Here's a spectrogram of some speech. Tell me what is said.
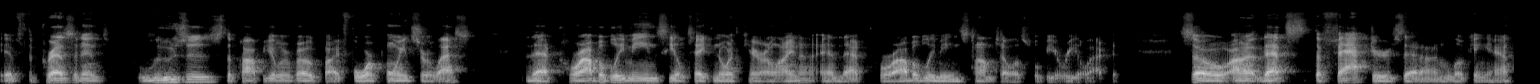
if the president loses the popular vote by four points or less, that probably means he'll take North Carolina, and that probably means Thom Tillis will be reelected. So uh, that's the factors that I'm looking at.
